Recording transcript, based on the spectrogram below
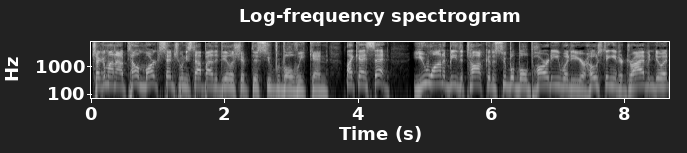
Check them on out. Tell Mark sent you when he stopped by the dealership this Super Bowl weekend. Like I said, you want to be the talk of the Super Bowl party when you're hosting it or driving to it.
